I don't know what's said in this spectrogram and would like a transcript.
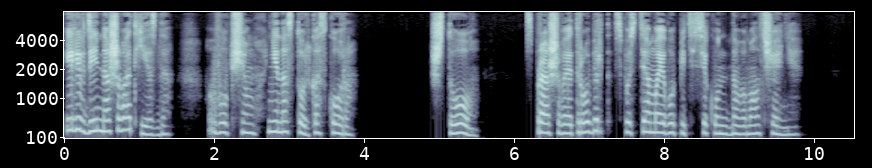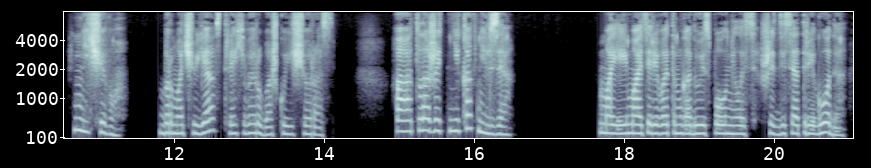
Или в день нашего отъезда. В общем, не настолько скоро. «Что?» — спрашивает Роберт спустя моего пятисекундного молчания. «Ничего», — бормочу я, встряхивая рубашку еще раз. «А отложить никак нельзя?» Моей матери в этом году исполнилось 63 года —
